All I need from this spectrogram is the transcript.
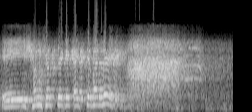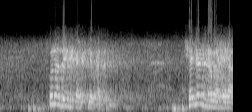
এই সংসদ থেকে কাটতে পারবে? কোনদিন কাটতে পারবে না। সেজন্য ভাইয়েরা,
